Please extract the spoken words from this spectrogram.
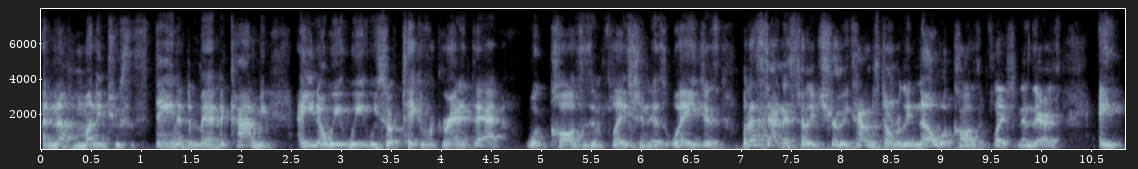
enough money to sustain a demand economy. And you know, we we, we sort of take it for granted that what causes inflation is wages. But that's not necessarily true. Economists don't really know what causes inflation. And there's a,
